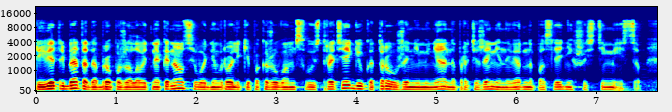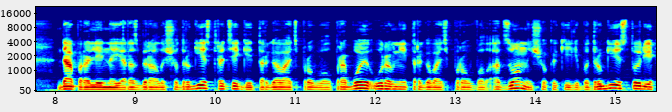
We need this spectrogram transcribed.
Привет, ребята, добро пожаловать на канал. Сегодня в ролике покажу вам свою стратегию, которую уже не меняю на протяжении, наверное, последних 6 месяцев. Да, параллельно я разбирал еще другие стратегии, торговать пробовал пробои уровней, торговать пробовал от зон, еще какие-либо другие истории,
